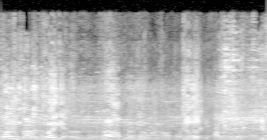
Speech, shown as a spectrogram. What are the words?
कोणा बी गाडा जुळायला गाडा आपलं नाही चलो. इकडे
